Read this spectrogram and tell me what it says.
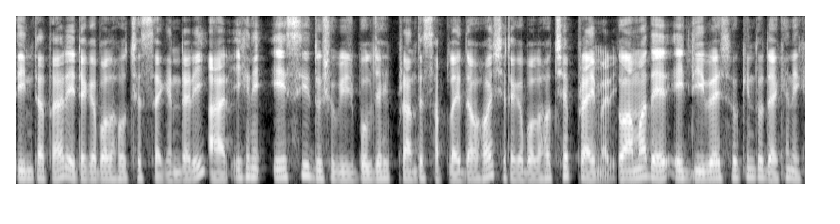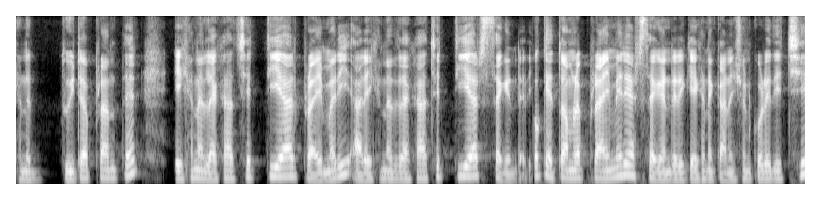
তিনটা তার, এটাকে বলা হচ্ছে সেকেন্ডারি আর এখানে এসি দুশো বিশ ভোল্ট যে প্রান্তে সাপ্লাই দেওয়া হয়, সেটাকে বলা হচ্ছে প্রাইমারি তো আমাদের এই ডিভাইসও কিন্তু দেখেন এখানে দুইটা প্রান্তের, এখানে লেখা আছে টিআর প্রাইমারি আর এখানে লেখা আছে টিআর সেকেন্ডারি ওকে তো আমরা প্রাইমারি আর সেকেন্ডারিকে এখানে কানেকশন করে দিচ্ছি।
